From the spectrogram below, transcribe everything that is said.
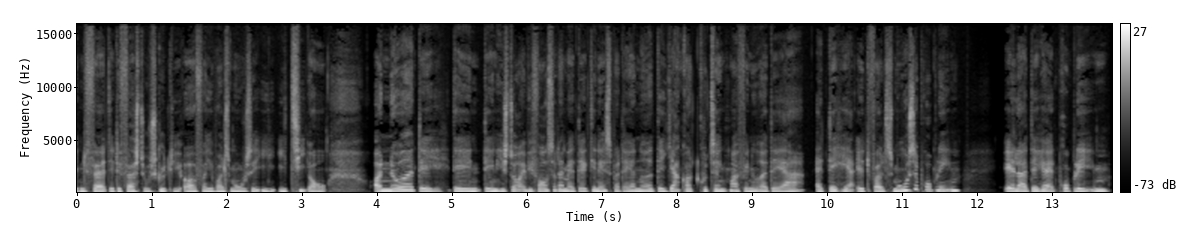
er, den før, det er det første uskyldige offer i Voldsmose i, i 10 år. Og noget af det, det er, en, det er en historie, vi fortsætter med at dække de næste par dage, og noget af det, jeg godt kunne tænke mig at finde ud af, det er, at det her et voldsmoseproblem, eller er det her et problem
